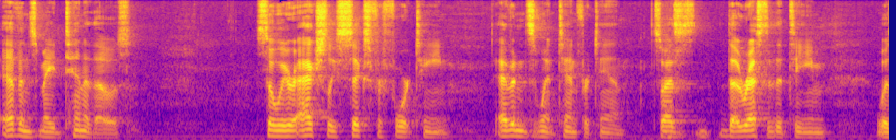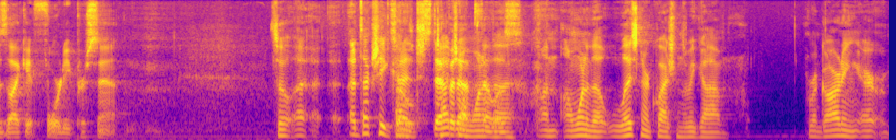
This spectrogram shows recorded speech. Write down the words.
Evans made 10 of those. So we were actually 6 for 14. Evans went 10 for 10. So hmm. as the rest of the team was like at 40%. So uh, that's actually So kind of step touch on up, one fellas. of the on, on one of the listener questions we got regarding, or,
